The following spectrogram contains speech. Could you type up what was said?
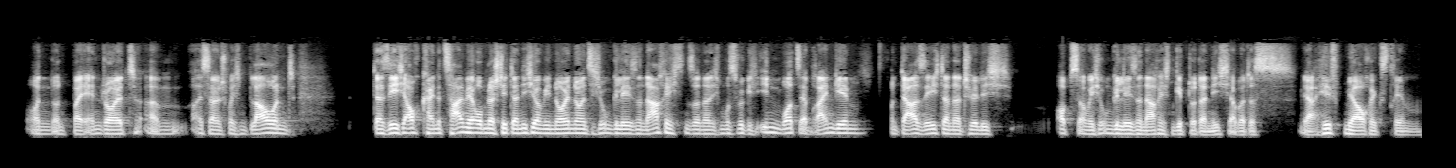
Und, und bei Android ähm, ist er entsprechend blau und da sehe ich auch keine Zahl mehr oben. Da steht da nicht irgendwie 99 ungelesene Nachrichten, sondern ich muss wirklich in WhatsApp reingehen und da sehe ich dann natürlich, ob es irgendwelche ungelesene Nachrichten gibt oder nicht. Aber das ja, hilft mir auch extrem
